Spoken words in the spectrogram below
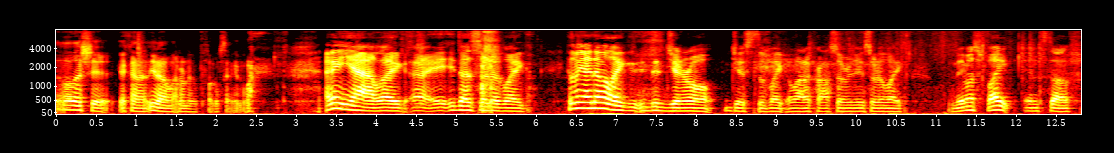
know all that shit. I kind of you know I don't know what the fuck I'm saying anymore. I mean, yeah, like uh, it, it does sort of like. Cause I mean, I know like the general gist of like a lot of crossovers is sort of like they must fight and stuff.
